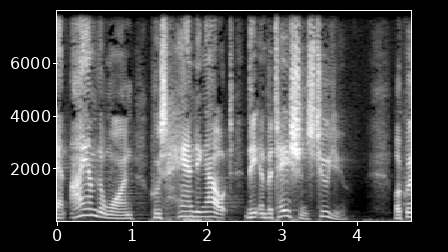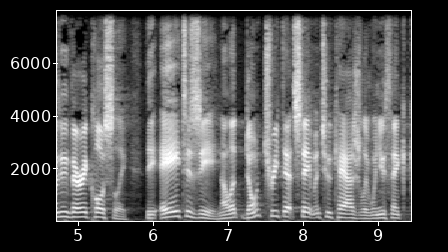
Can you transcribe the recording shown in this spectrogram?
and I am the one who's handing out the invitations to you. Look with me very closely. The A to Z. Now, let, don't treat that statement too casually when you think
